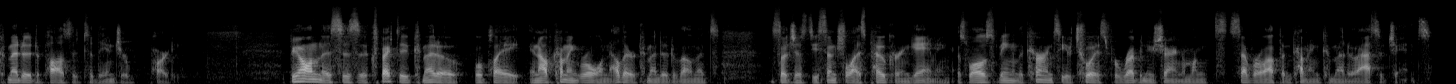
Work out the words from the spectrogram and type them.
Komodo deposit to the injured party. Beyond this, it is expected Komodo will play an upcoming role in other Komodo developments, such as decentralized poker and gaming, as well as being the currency of choice for revenue sharing amongst several up and coming Komodo asset chains.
